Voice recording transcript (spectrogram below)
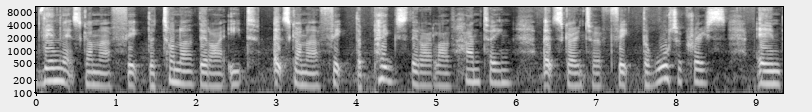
Then that's going to affect the tuna that I eat. It's going to affect the pigs that I love hunting. It's going to affect the watercress and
